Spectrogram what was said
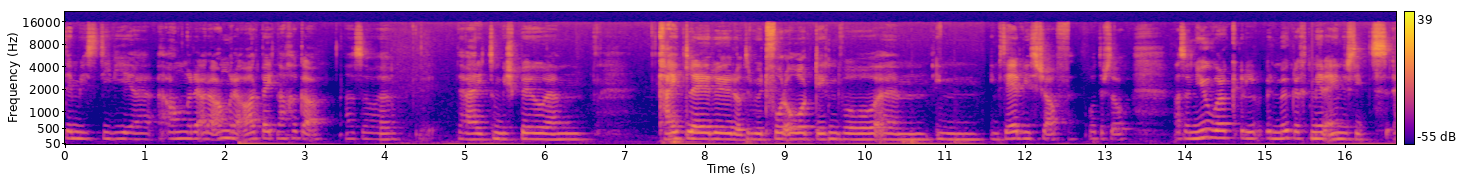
dann müsste ich wie eine andere, einer anderen Arbeit nachgehen. Also äh, da wäre ich zum Beispiel ähm, Kite-Lehrer oder würde vor Ort irgendwo ähm, im, im Service arbeiten oder so. Also New Work er- ermöglicht mir einerseits äh,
